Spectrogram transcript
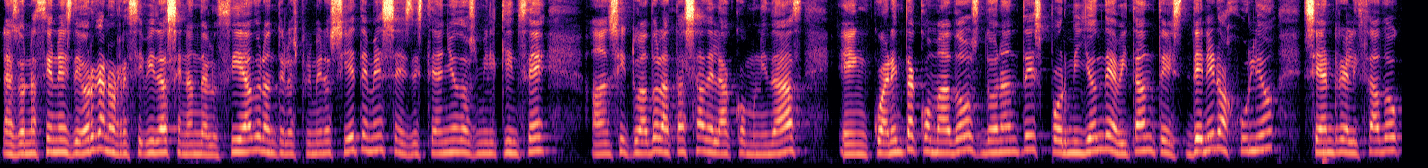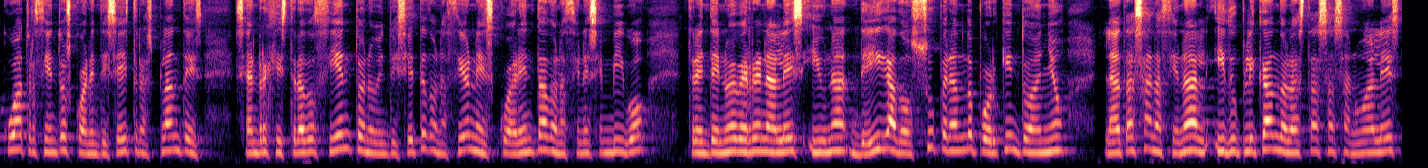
Las donaciones de órganos recibidas en Andalucía durante los primeros siete meses de este año 2015 han situado la tasa de la comunidad en 40,2 donantes por millón de habitantes. De enero a julio se han realizado 446 trasplantes, se han registrado 197 donaciones, 40 donaciones en vivo, 39 renales y una de hígado, superando por quinto año la tasa nacional y duplicando las tasas anuales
